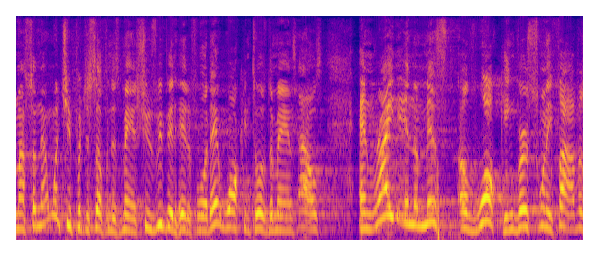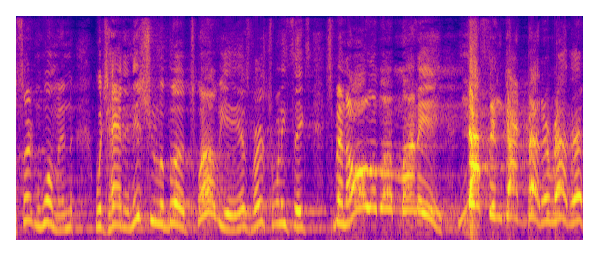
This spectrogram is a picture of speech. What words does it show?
my son. Now, I want you to put yourself in this man's shoes. We've been here before. They're walking towards the man's house, and right in the midst of walking, verse 25, a certain woman which had an issue of blood 12 years, verse 26, spent all of her money. Nothing got better. Rather,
